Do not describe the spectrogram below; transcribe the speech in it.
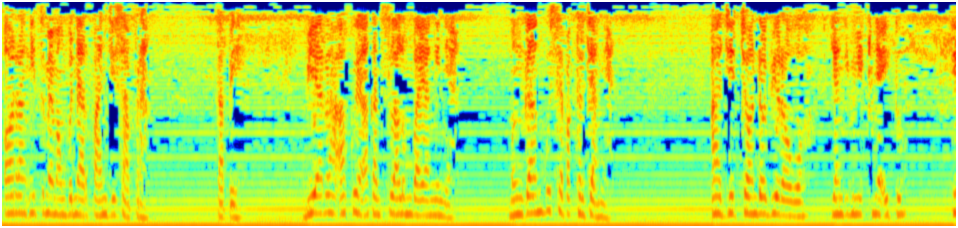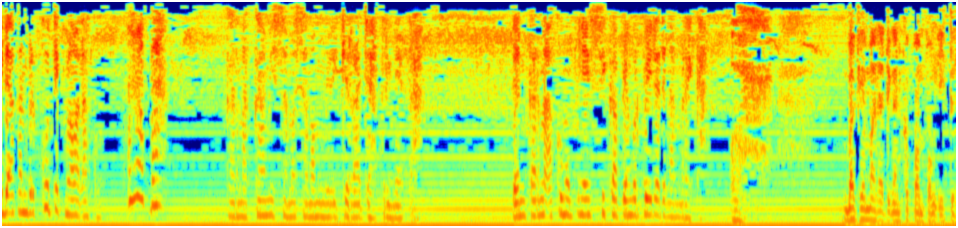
Orang itu memang benar Panji Saprang. Tapi, biarlah aku yang akan selalu membayanginya. Mengganggu sepak terjangnya. Ajit Condo Birowo yang dimilikinya itu tidak akan berkutik melawan aku. Mengapa? Karena kami sama-sama memiliki Raja Trinetra. Dan karena aku mempunyai sikap yang berbeda dengan mereka. Oh, bagaimana dengan kepompong itu?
